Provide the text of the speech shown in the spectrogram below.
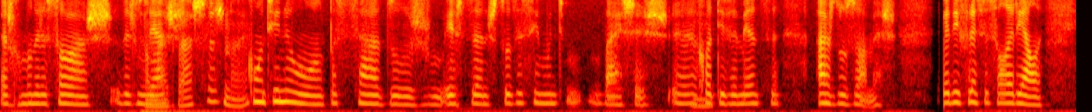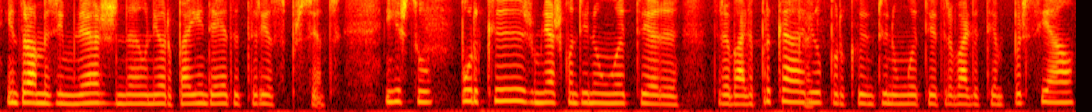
As remunerações das São mulheres baixas, não é? continuam, passados estes anos todos, a ser muito baixas uh, hum. relativamente às dos homens. A diferença salarial entre homens e mulheres na União Europeia ainda é de 13%. Isto porque as mulheres continuam a ter trabalho precário, porque continuam a ter trabalho a tempo parcial,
